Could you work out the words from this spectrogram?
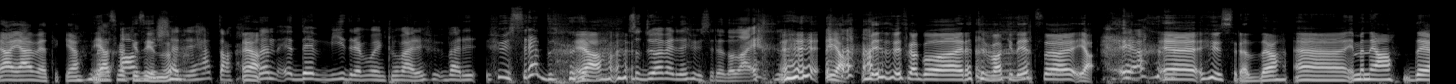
ja, jeg vet ikke. Men Jeg skal ikke si noe. nysgjerrighet, da. Ja. Men eh, det vi drev var egentlig å være, hu- være husredd. Ja. Så du er veldig husredd av deg. ja. Hvis vi skal gå rett tilbake dit, så ja. ja. Eh, husredd, ja. Eh, men ja, det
